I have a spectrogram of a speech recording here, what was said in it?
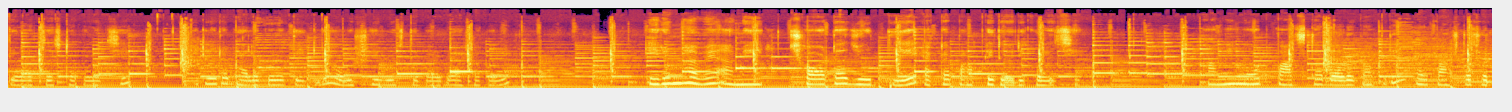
দেওয়ার চেষ্টা করেছি। ভিডিওটা ভালো করে দেখলে অবশ্যই বুঝতে পারবে, আশা করি। এরমভাবে আমি ছটা জুট দিয়ে একটা পাপড়ি তৈরি করেছি। আমি মোট পাঁচটা বড় পাপড়ি আর পাঁচটা ছোট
